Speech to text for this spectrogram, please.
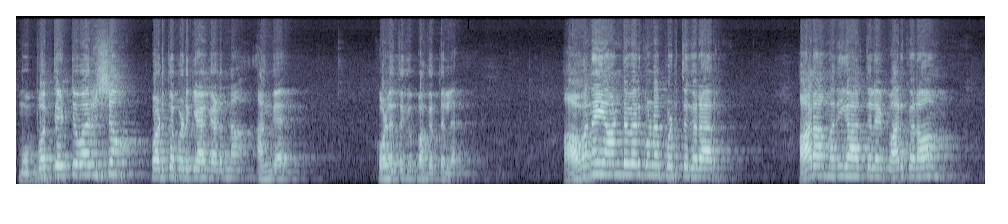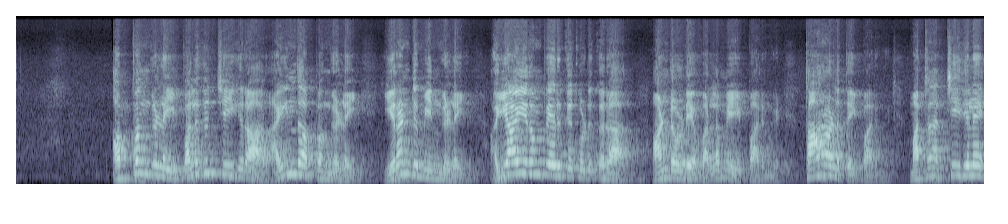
முப்பத்தெட்டு வருஷம் படுத்த படுக்கையாக கிடந்தான் அங்கே. குளத்துக்கு பக்கத்தில். அவனை ஆண்டவர் குணப்படுத்துகிறார். ஆறாம் அதிகாரத்தில் பார்க்கிறோம். அப்பங்களை பழுகு செய்கிறார். ஐந்து அப்பங்களை இரண்டு மீன்களை ஐயாயிரம் பேருக்கு கொடுக்கிறார். ஆண்டவருடைய வல்லமையை பாருங்கள் தாராளத்தை பாருங்கள். மற்ற நற்செய்தியிலே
